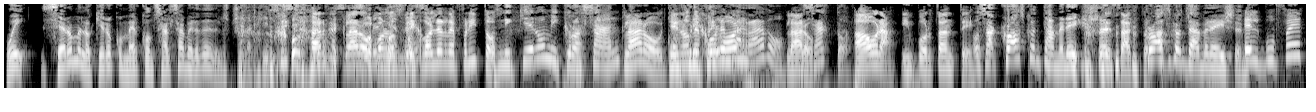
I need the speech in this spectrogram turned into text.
güey, cero me lo quiero comer con salsa verde de los chilaquiles. Claro, claro, ¿Sí con los frijoles refritos. Ni quiero mi croissant. Claro, con lleno de frijol frijol. embarrado. Claro. Exacto. Ahora, importante. O sea, cross contamination. Exacto. Cross contamination. El buffet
